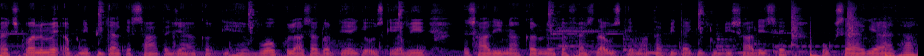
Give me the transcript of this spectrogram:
बचपन में अपने पिता के साथ जाया करती है। वो खुलासा करती है कि उसके अभी शादी न करने का फैसला उसके माता पिता की टूटी शादी से उकसाया गया था।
